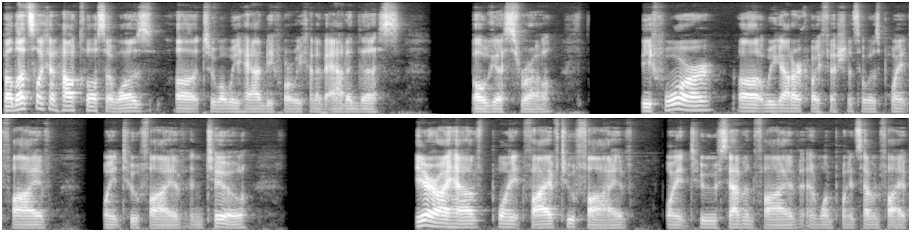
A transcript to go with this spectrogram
But let's look at how close it was uh, to what we had before we kind of added this bogus row. Before uh, we got our coefficients, it was 0 0.5, 0.25, and 2. Here I have 0.525, 0.275, and 1.75.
